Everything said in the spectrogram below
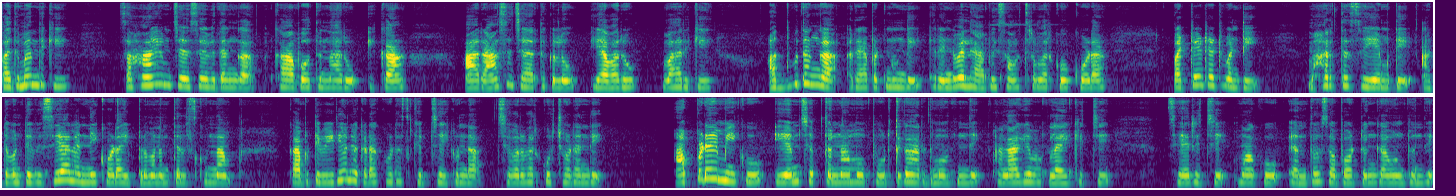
పది మందికి సహాయం చేసే విధంగా కాబోతున్నారు. ఇక ఆ రాశి జాతకులు ఎవరు? వారికి అద్భుతంగా రేపటి నుండి రెండు వేల యాభై సంవత్సరం వరకు కూడా పట్టేటటువంటి మహర్దశ ఏమిటి? అటువంటి విషయాలన్నీ కూడా ఇప్పుడు మనం తెలుసుకుందాం. కాబట్టి వీడియోని ఎక్కడ కూడా స్కిప్ చేయకుండా చివరి వరకు చూడండి. అప్పుడే మీకు ఏం చెప్తున్నామో పూర్తిగా అర్థమవుతుంది. అలాగే ఒక లైక్ ఇచ్చి షేర్ ఇచ్చి మాకు ఎంతో సపోర్టింగ్గా ఉంటుంది.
